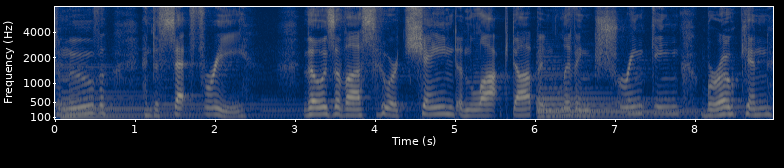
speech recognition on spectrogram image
to move and to set free those of us who are chained and locked up and living shrinking, broken,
